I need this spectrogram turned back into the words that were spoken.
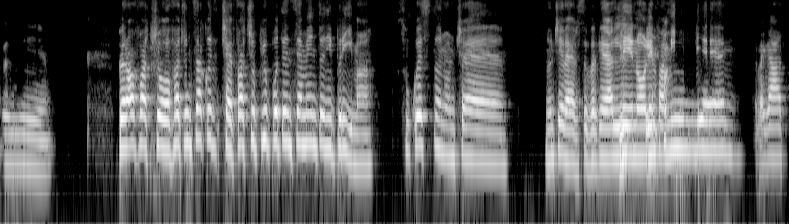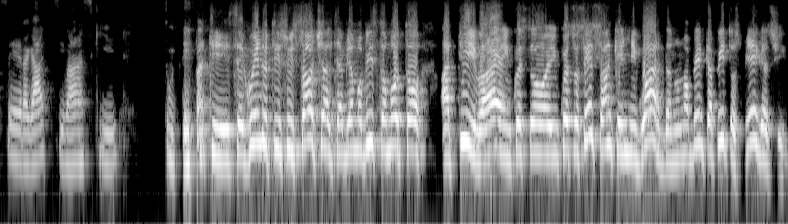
Quindi... Però faccio, faccio, un sacco di, cioè faccio più potenziamento di prima. Su questo non c'è, non c'è verso perché alleno le famiglie, ragazze, ragazzi, maschi, tutti. Infatti, seguendoti sui social ti abbiamo visto molto attiva eh, in, questo, in, questo, senso, anche il Mi Guarda, non ho ben capito, spiegaci.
